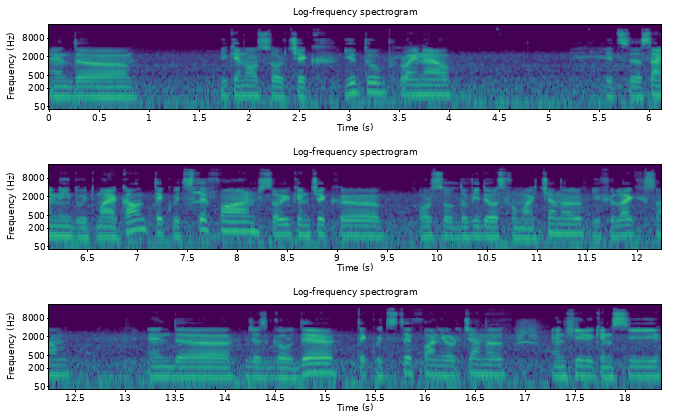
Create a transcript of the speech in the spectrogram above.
And uh, you can also check YouTube right now. It's uh, signed in with my account tech with Stefan so you can check also the videos from my channel if you like some. And just go there tech with Stefan your channel and here you can see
